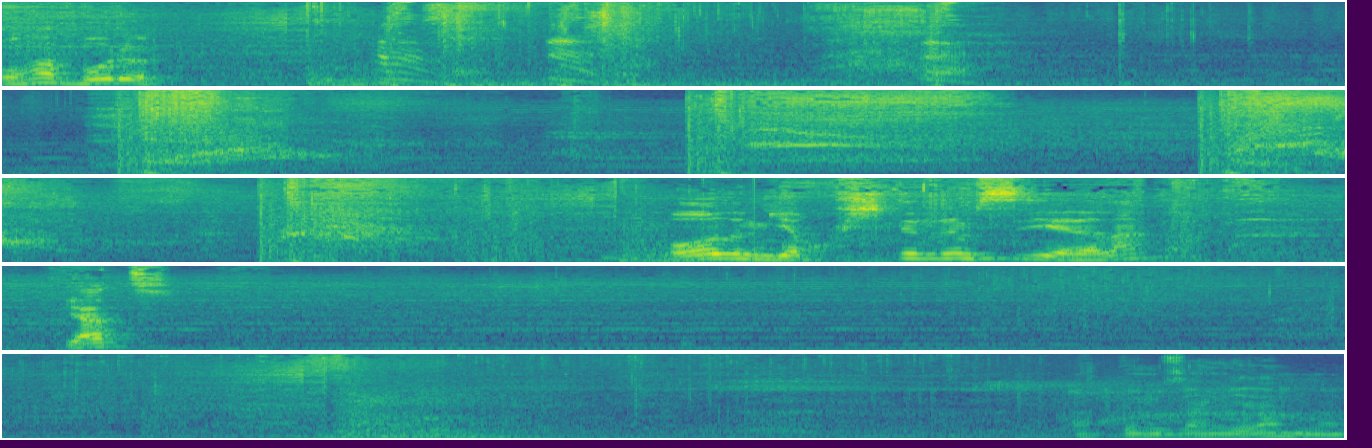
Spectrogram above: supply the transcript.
Oha boru. Oğlum yapıştırırım sizi yere lan. Yat. Aklımızdan gelen mi var?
